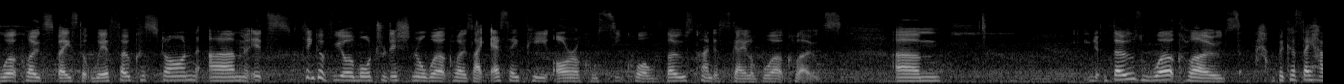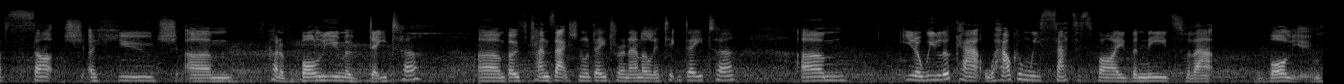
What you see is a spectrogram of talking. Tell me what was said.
workload space that we're focused on, um, it's think of your more traditional workloads like SAP, Oracle, SQL, those kind of scale of workloads. Um, those workloads, because they have such a huge um, kind of volume of data, um, both transactional data and analytic data, um, you know, we look at how can we satisfy the needs for that volume,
